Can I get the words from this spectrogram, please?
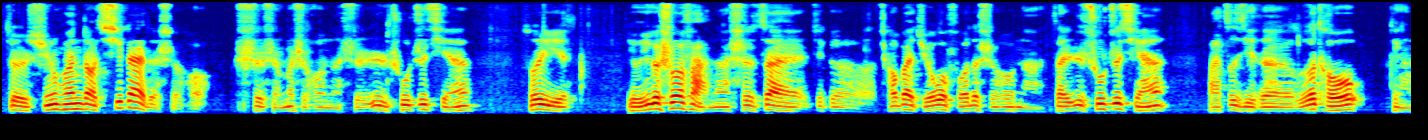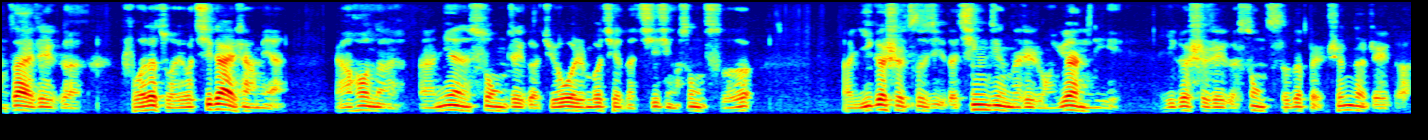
就是循环到膝盖的时候是什么时候呢？是日出之前。所以有一个说法呢，是在这个朝拜觉沃佛的时候呢，在日出之前，把自己的额头顶在这个佛的左右膝盖上面，然后呢，呃，念诵这个觉沃仁波切的祈请颂词，啊，一个是自己的清净的这种愿力。一个是这个宋词的本身的这个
